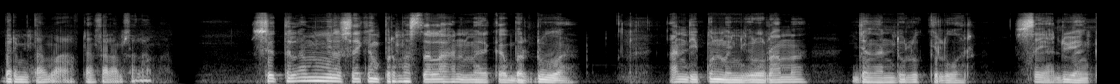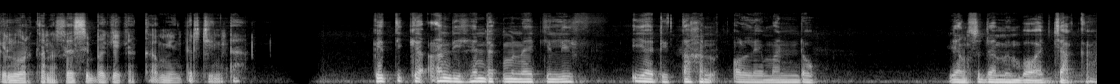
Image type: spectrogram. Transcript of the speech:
berminta maaf dan salam salaman setelah menyelesaikan permasalahan mereka berdua Andi pun menyuruh Rama jangan dulu keluar saya dulu yang keluar karena saya sebagai kakakmu yang tercinta Ketika Andi hendak menaiki lift, ia ditahan oleh Mandok yang sudah membawa Jaka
